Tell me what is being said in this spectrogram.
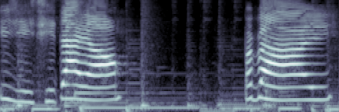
敬请期待哦！拜拜。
